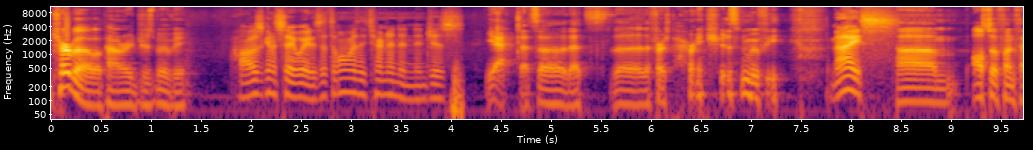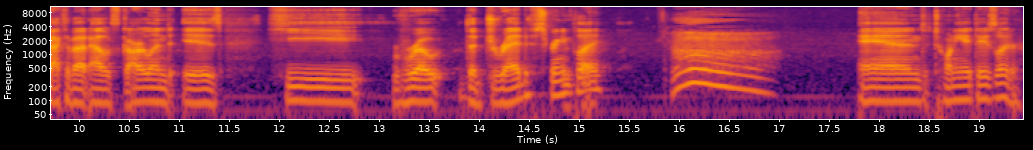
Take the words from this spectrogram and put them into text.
Turbo, a Power Rangers movie. I was going to say, wait, is that the one where they turn into ninjas? Yeah, that's uh that's the the first Power Rangers movie. Nice. Um, also, fun fact about Alex Garland is he wrote the Dredd screenplay, and 28 days later.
